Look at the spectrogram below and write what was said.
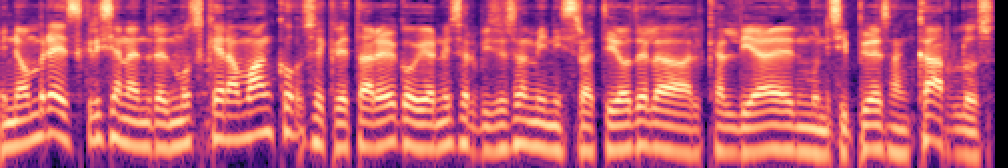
Mi nombre es Cristian Andrés Mosquera Manco, secretario de Gobierno y Servicios Administrativos de la Alcaldía del municipio de San Carlos.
